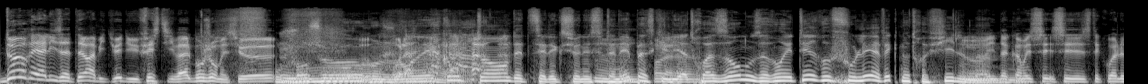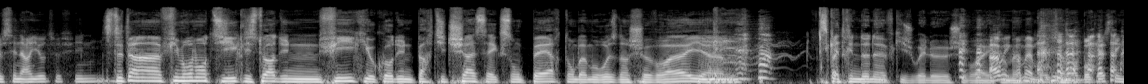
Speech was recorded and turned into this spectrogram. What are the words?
deux réalisateurs habitués du festival. Bonjour, messieurs. Bonjour, bonjour. Voilà. On est content d'être sélectionné cette année parce Oh qu'il y a trois ans, nous avons été refoulés avec notre film. Oui, d'accord, mais c'était quoi le scénario de ce film? C'était un film romantique, l'histoire d'une fille qui, au cours d'une partie de chasse avec son père, tombe amoureuse d'un chevreuil. euh, C'est Catherine Deneuve qui jouait le chevreuil. Ah oui, quand même, oui, c'est un bon casting.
